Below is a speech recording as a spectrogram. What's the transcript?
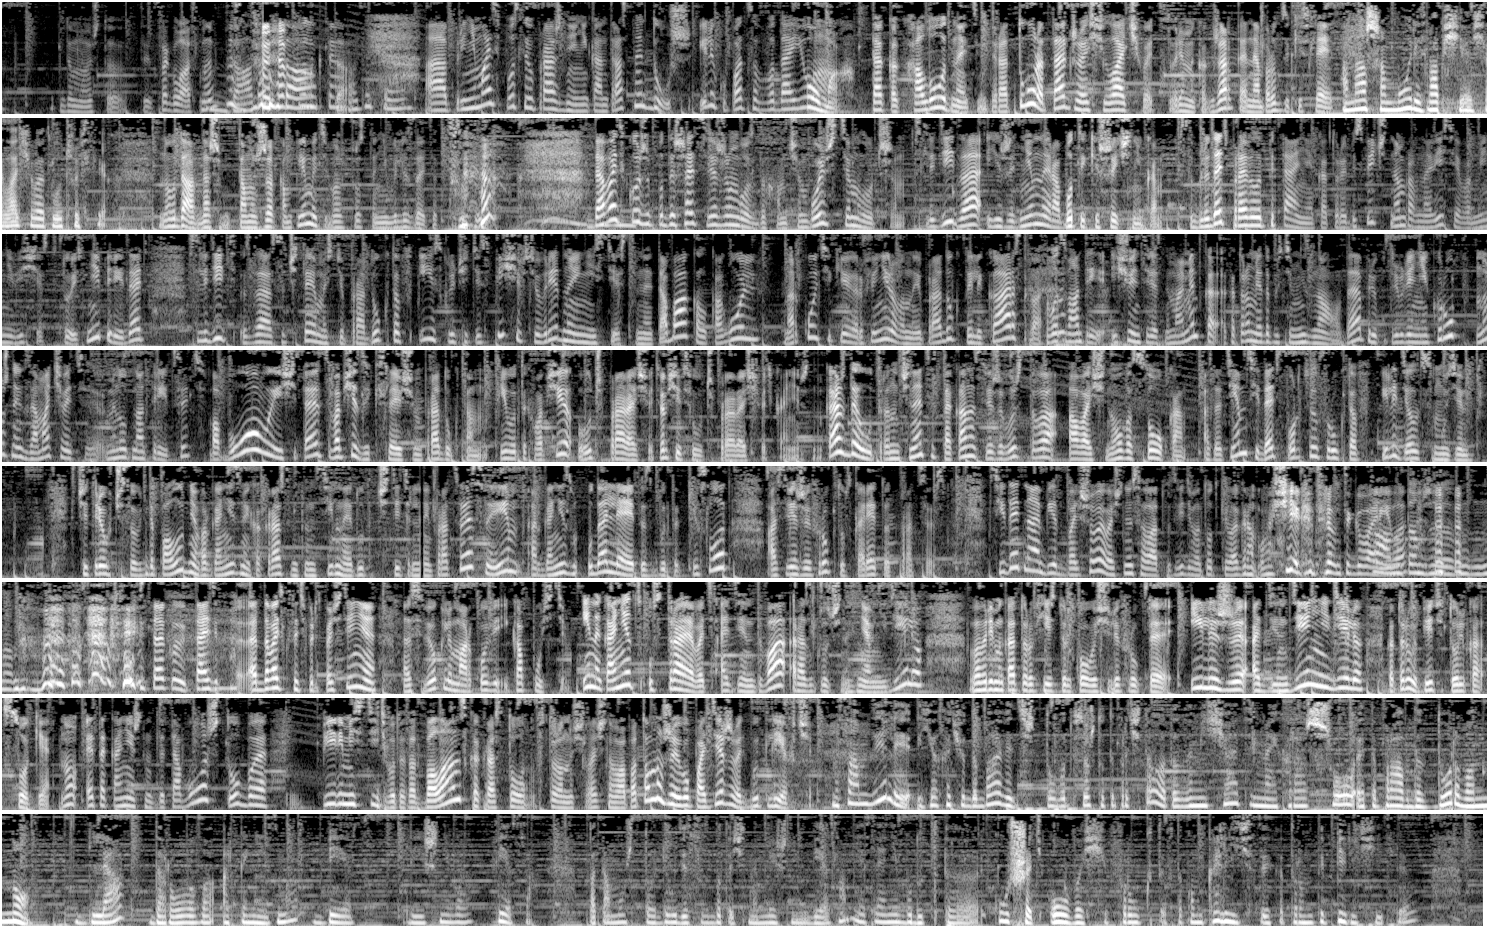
Думаю, что ты согласна да, с двумя да, пунктами. Да, да, да. А, принимать после упражнений контрастный душ или купаться в водоемах, так как холодная температура также ощелачивает, в то время как жаркая, наоборот, закисляет. А наше море вообще ощелачивает лучше всех. Ну да, в нашем там жарком климате можно просто не вылезать оттуда. Давать коже подышать свежим воздухом. Чем больше, тем лучше. Следить за ежедневной работой кишечника. Соблюдать правила питания, которые обеспечат нам равновесие в обмене веществ. То есть не переедать, следить за сочетаемостью продуктов и исключить из пищи все вредное и неестественное. Табак, алкоголь, наркотики, рафинированные продукты, лекарства. Вот смотри, еще интересный момент, о котором я, допустим, не знала. Да? При употреблении круп нужно их замачивать минут на 30. Бобовые считаются вообще закисляющим продуктом. И вот их вообще лучше проращивать. Вообще все лучше проращивать, конечно. Каждое утро начинается стакана свежевыжатого овощного сока, а затем съедать порцию фруктов или делать смузи. С 4 часов до полудня в организме как раз интенсивно идут очистительные процессы, и организм удаляет избыток кислот, а свежие фрукты ускоряют этот процесс. Съедать на обед большой овощной салат. Вот, видимо, тот килограмм овощей, о котором ты говорила. А, ну там же... Такой тазик. Отдавать, кстати, предпочтение свекле, моркови и капусте. И, наконец, устраивать один-два разгрузочных дня в неделю, во время которых есть только овощи или фрукты, или же один день в неделю, в который вы пьете только соки. Но это, конечно, для того, чтобы переместить вот этот баланс как раз то в сторону щелочного, а потом уже его поддерживать будет легче. На самом деле, я хочу добавить, что вот все, что ты прочитала, это замечательно и хорошо, это правда здорово, но для здорового организма без лишнего веса. Потому что люди с избыточным лишним весом, если они будут э, кушать овощи, фрукты в таком количестве, которым ты перечислил,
